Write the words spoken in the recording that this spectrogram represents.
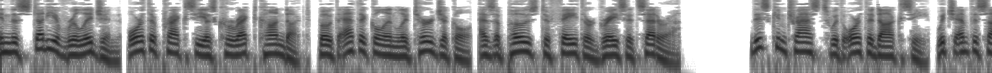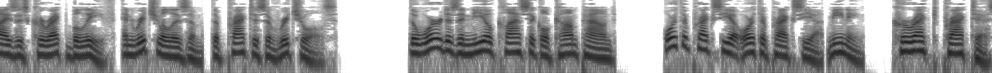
In the study of religion, orthopraxy is correct conduct, both ethical and liturgical, as opposed to faith or grace etc. This contrasts with orthodoxy, which emphasizes correct belief, and ritualism, the practice of rituals. The word is a neoclassical compound orthopraxia orthopraxia meaning correct practice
